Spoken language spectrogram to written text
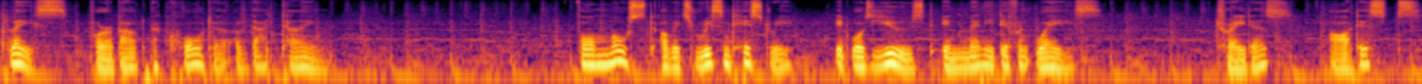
place for about a quarter of that time. For most of its recent history, it was used in many different ways. Traders, artists,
